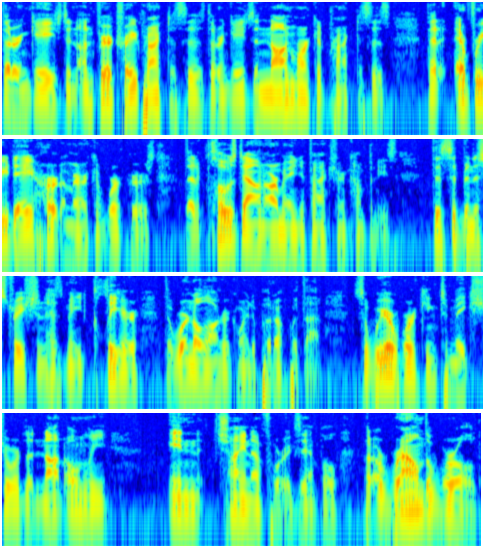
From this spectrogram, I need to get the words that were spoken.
that are engaged in unfair trade practices, that are engaged in non market practices that every day hurt American workers, that close down our manufacturing companies. This administration has made clear that we're no longer going to put up with that. So we are working to make sure that not only in China, for example, but around the world,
